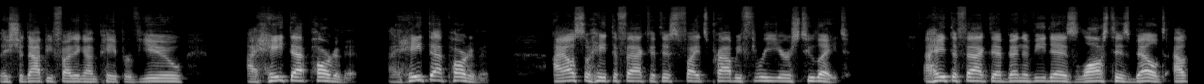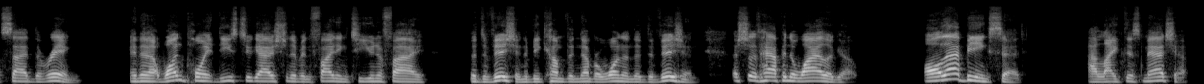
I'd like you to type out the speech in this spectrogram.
They should not be fighting on pay per view. I hate that part of it. I hate that part of it. I also hate the fact that this fight's probably three years too late. I hate the fact that Benavidez lost his belt outside the ring. And then at one point, these two guys should have been fighting to unify the division to become the number one in the division. That should have happened a while ago. All that being said, I like this matchup.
